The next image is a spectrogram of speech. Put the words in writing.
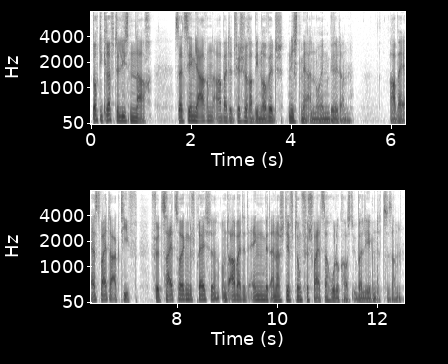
Doch die Kräfte ließen nach. Seit zehn Jahren arbeitet Fischel Rabinowitsch nicht mehr an neuen Bildern. Aber er ist weiter aktiv, führt Zeitzeugengespräche und arbeitet eng mit einer Stiftung für Schweizer Holocaust-Überlebende zusammen.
